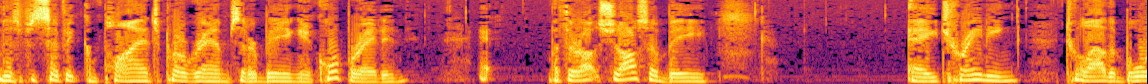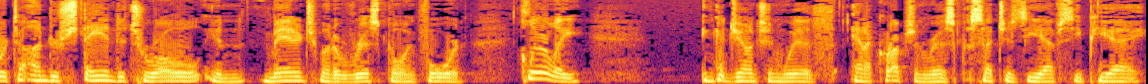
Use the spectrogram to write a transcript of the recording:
the specific compliance programs that are being incorporated, but there should also be a training to allow the board to understand its role in management of risk going forward, clearly in conjunction with anti corruption risk, such as the FCPA.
